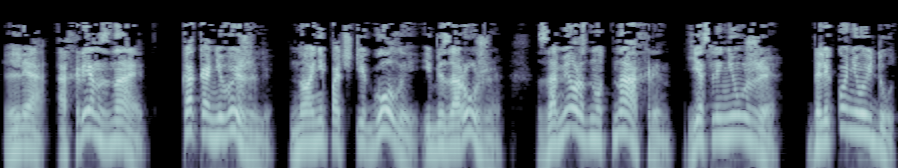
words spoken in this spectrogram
Ля, а хрен знает, как они выжили, но они почти голые и без оружия. Замерзнут нахрен, если не уже. Далеко не уйдут.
